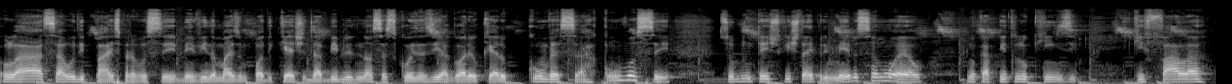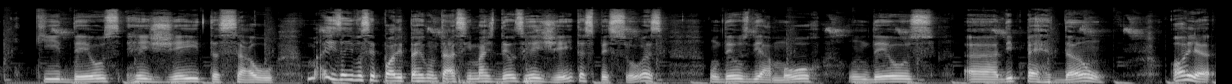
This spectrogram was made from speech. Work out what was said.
Olá, saúde e paz para você. Bem-vindo a mais um podcast da Bíblia de Nossas Coisas e agora eu quero conversar com você sobre um texto que está em 1 Samuel, no capítulo 15, que fala que Deus rejeita Saul. Mas aí você pode perguntar assim, mas Deus rejeita as pessoas? Um Deus de amor, um Deus uh, de perdão? Olha,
